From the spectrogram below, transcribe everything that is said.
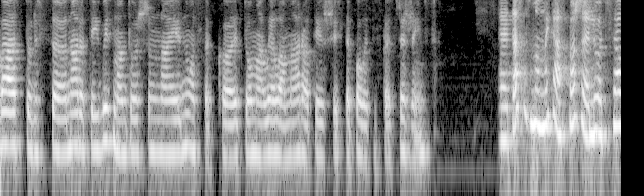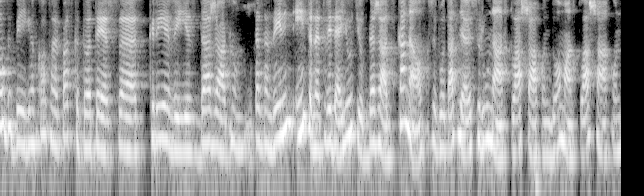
vēstures narratīvu izmantošanai nosaka, es domāju, lielā mērā tieši šis politiskais režīms. Tas, kas man likās pašai ļoti saudabīgi, nu, kaut vai paskatoties Krievijas dažādu, nu, tas gan internetu vidē, YouTube dažādus kanālus, kas varbūt atļaujas runāt plašāk un domāt plašāk un,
